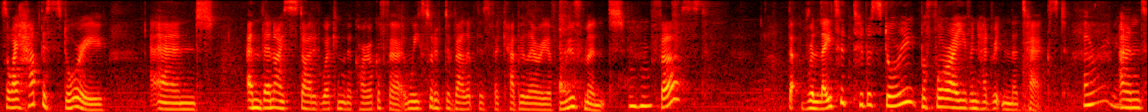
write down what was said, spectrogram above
So I had this story, and and then I started working with a choreographer, and we sort of developed this vocabulary of movement mm-hmm. first. that related to the story before I even had written the text. Oh, really? And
